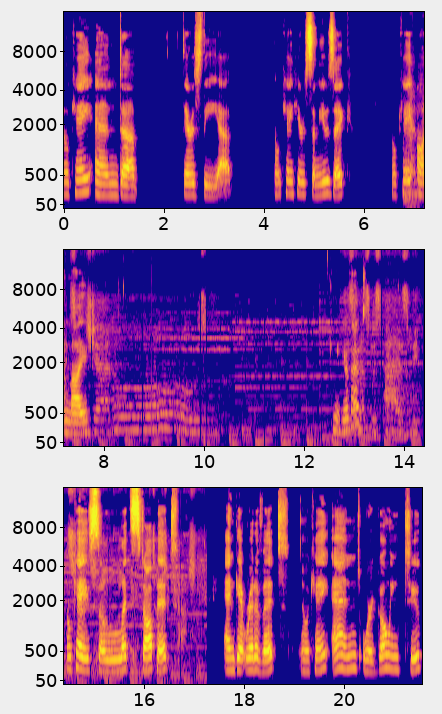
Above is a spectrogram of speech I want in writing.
Okay, and uh, there's the, uh, okay, here's some music okay on my can you hear that? okay so let's stop it and get rid of it. Okay and we're going to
